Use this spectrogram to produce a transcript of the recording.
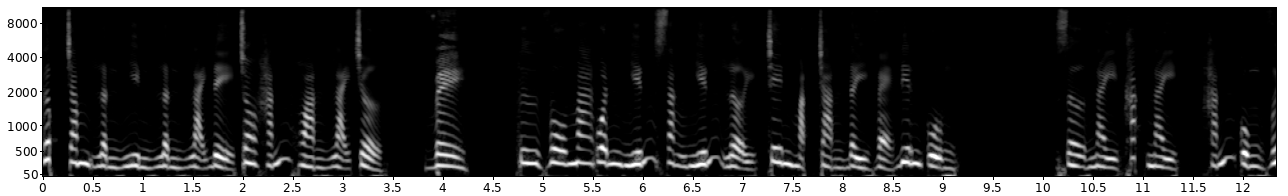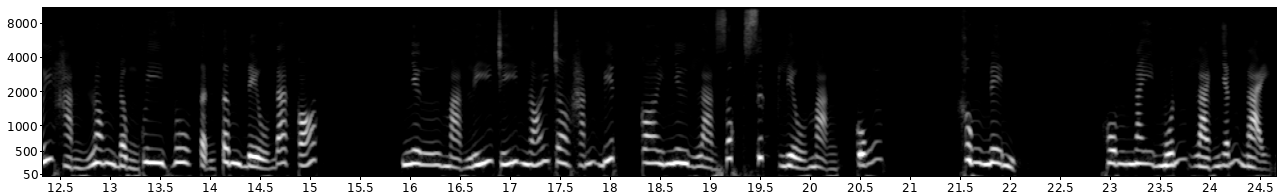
gấp trăm lần nghìn lần lại để cho hắn hoàn lại trở về. Tư vô ma quân nghiến răng nghiến lợi trên mặt tràn đầy vẻ điên cuồng. Giờ này khắc này, hắn cùng với Hàn Long đồng quy vu tận tâm đều đã có. Nhưng mà lý trí nói cho hắn biết coi như là dốc sức liều mạng cũng không nên. Hôm nay muốn là nhẫn nại,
